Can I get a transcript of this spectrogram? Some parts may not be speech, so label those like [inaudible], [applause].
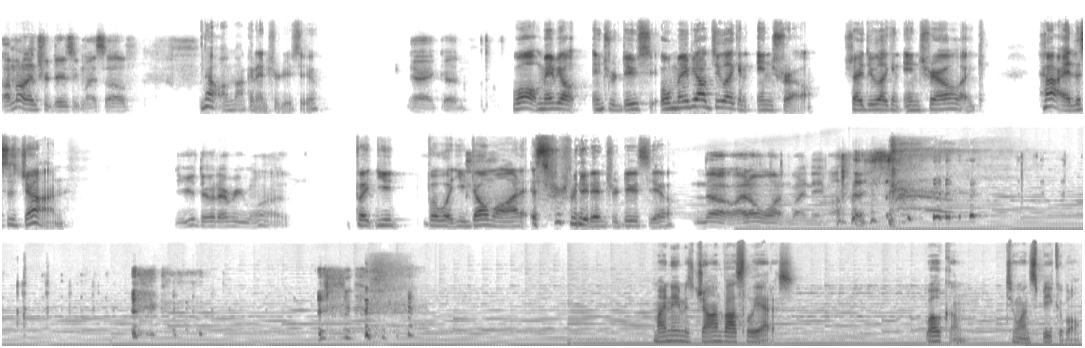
I'm not introducing myself. No, I'm not going to introduce you. All right, good. Well, maybe I'll introduce you. Well, maybe I'll do like an intro. Should I do like an intro? Like, hi, this is John. You can do whatever you want. But you, but what you don't want is [laughs] for me to introduce you. No, I don't want my name on this. [laughs] My name is John Vasiliadis. Welcome to Unspeakable.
